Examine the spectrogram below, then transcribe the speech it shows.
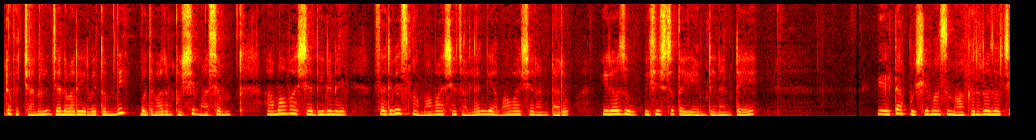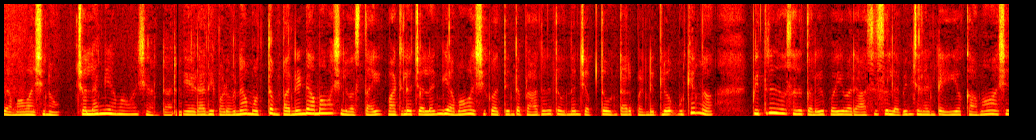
టు అవర్ ఛానల్ జనవరి ఇరవై తొమ్మిది బుధవారం పుష్యమాసం అమావాస్య దీనినే సర్వేశ్వ అమావాస్య చల్లంగి అమావాస్య అని అంటారు ఈరోజు విశిష్టత ఏంటినంటే ఏటా పుష్యమాసం ఆఖరి రోజు వచ్చే అమావాస్యను చొల్లంగి అమావాస్య అంటారు. ఏడాది పొడవునా మొత్తం పన్నెండు అమావాస్యలు వస్తాయి. వాటిలో చొల్లంగి అమావాస్యకు అత్యంత ప్రాధాన్యత ఉందని చెప్తూ ఉంటారు పండితులు. ముఖ్యంగా పితృదోషాలు తొలగిపోయి వారి ఆశీస్సులు లభించాలంటే ఈ యొక్క అమావాస్య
